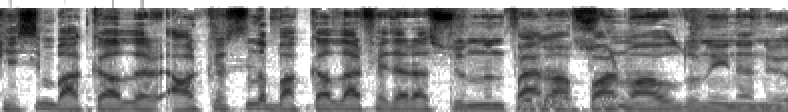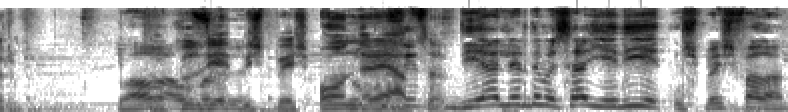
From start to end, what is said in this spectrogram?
Kesin bakkallar. Arkasında Bakkallar Federasyonu'nun Federasyon. parmağı olduğunu inanıyorum. Vallahi 9.75, 10 lira 9.70 yapsa- Diğerleri de mesela 7.75 falan.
